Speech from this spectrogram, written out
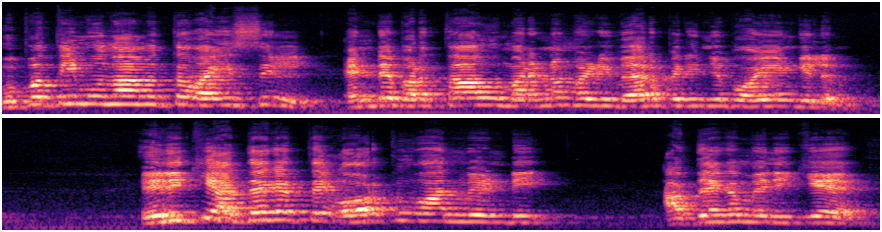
മുപ്പത്തിമൂന്നാമത്തെ വയസ്സിൽ എന്റെ ഭർത്താവ് മരണം വഴി വേർപിരിഞ്ഞു പോയെങ്കിലും എനിക്ക് അദ്ദേഹത്തെ ഓർക്കുവാൻ വേണ്ടി അദ്ദേഹം എനിക്ക്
